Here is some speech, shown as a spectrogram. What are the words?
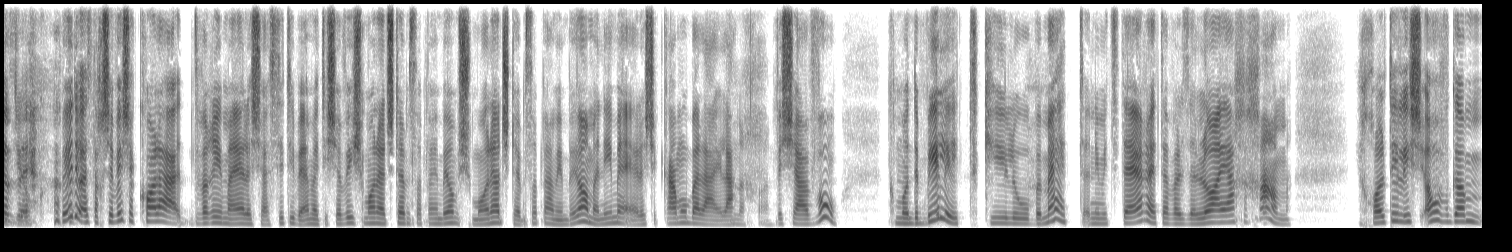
כזה. בדיוק, בדיוק, אז תחשבי שכל הדברים האלה שעשיתי באמת, תשאבי 8 עד 12 פעמים ביום, 8 עד 12 פעמים ביום, אני מאלה שקמו בלילה נכון. ושאבו, כמו דבילית, כאילו, באמת, אני מצטערת, אבל זה לא היה חכם. יכולתי לשאוב גם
